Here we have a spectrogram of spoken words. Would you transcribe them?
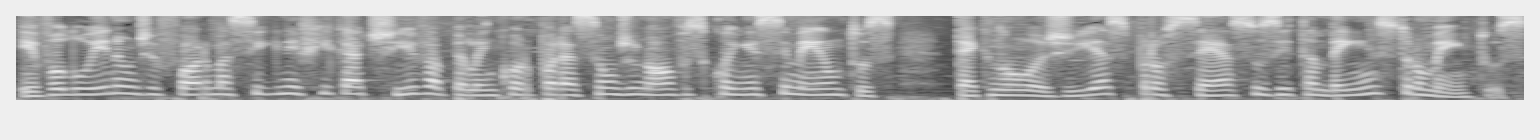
evoluíram de forma significativa pela incorporação de novos conhecimentos, tecnologias, processos e também instrumentos.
